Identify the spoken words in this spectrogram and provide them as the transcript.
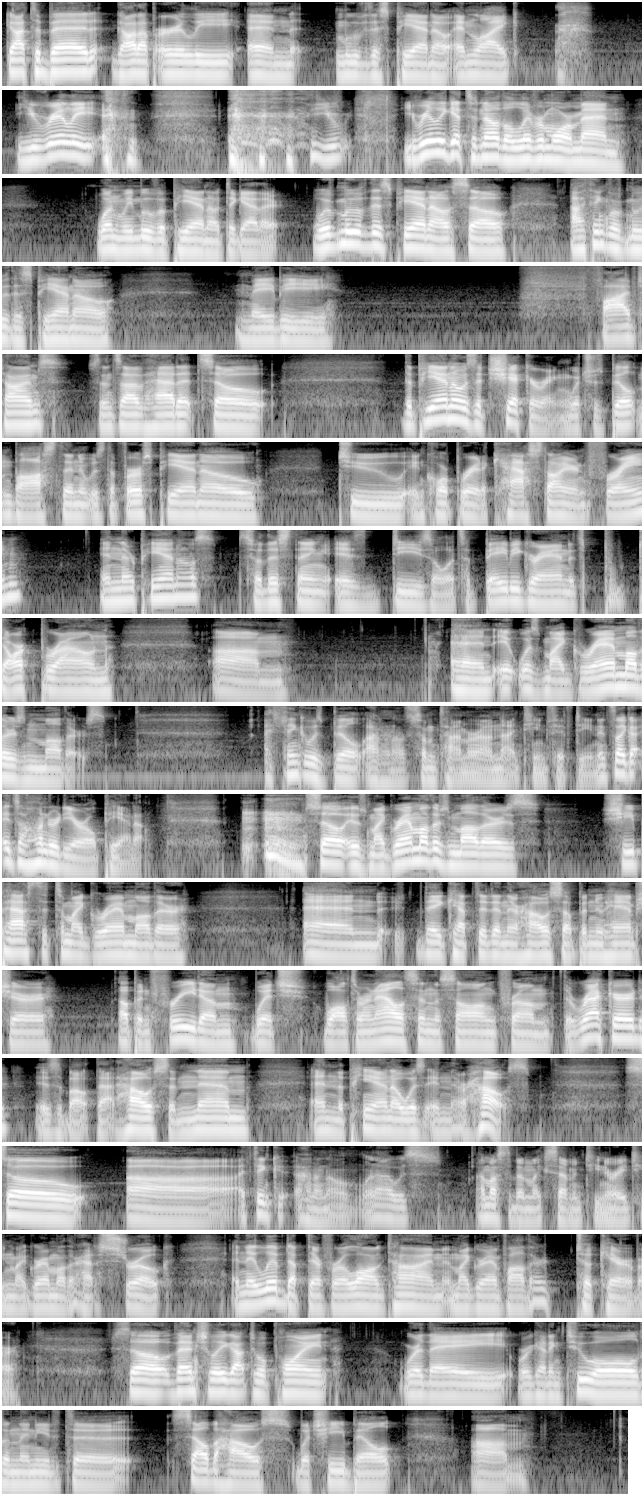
got to bed, got up early and moved this piano. And like, you really, you, you really get to know the Livermore men when we move a piano together. We've moved this piano. So I think we've moved this piano maybe five times since I've had it. So the piano is a Chickering, which was built in Boston. It was the first piano to incorporate a cast iron frame in their pianos. So this thing is diesel. It's a baby grand. It's dark brown. Um, and it was my grandmother's mother's. I think it was built, I don't know, sometime around 1915. It's like a, it's a 100-year-old piano. so it was my grandmother's mother's. She passed it to my grandmother, and they kept it in their house up in New Hampshire, up in Freedom, which Walter and Allison, the song from the record, is about that house and them, and the piano was in their house. So uh, I think, I don't know, when I was, I must have been like 17 or 18, my grandmother had a stroke, and they lived up there for a long time, and my grandfather took care of her. So eventually got to a point where they were getting too old and they needed to sell the house, which he built. Um,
